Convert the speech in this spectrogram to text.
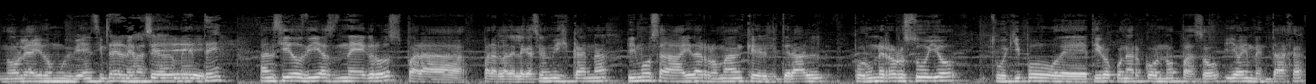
no le ha ido muy bien, simplemente Desgraciadamente. han sido días negros para, para la delegación mexicana. Vimos a Aida Román que literal, por un error suyo, su equipo de tiro con arco no pasó, iba en ventaja.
